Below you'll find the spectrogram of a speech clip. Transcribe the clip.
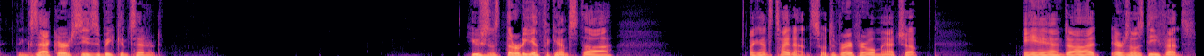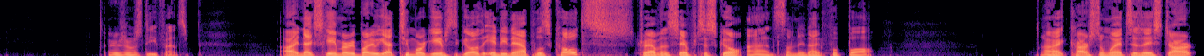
I think Zach Ertz needs to be considered. Houston's thirtieth against uh, against tight ends, so it's a very favorable matchup. And uh, Arizona's defense, Arizona's defense. All right, next game, everybody. We got two more games to go. The Indianapolis Colts traveling to San Francisco on Sunday Night Football. All right, Carson Wentz is a start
